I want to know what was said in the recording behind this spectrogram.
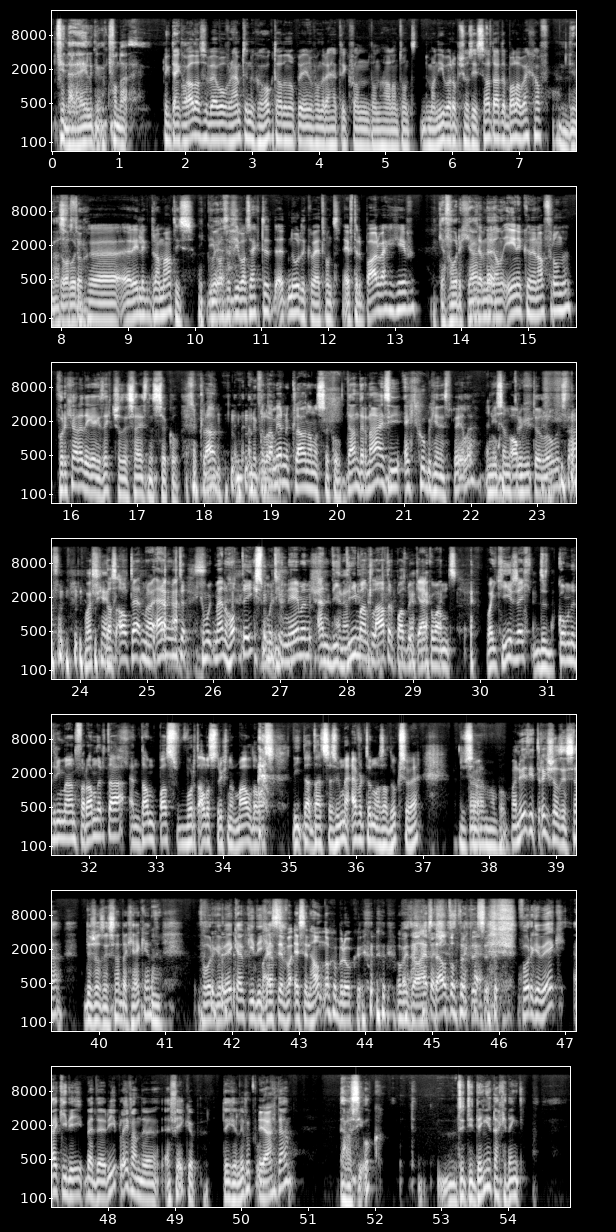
Ik vind dat eigenlijk... Ik vond dat... Ik denk wel dat ze bij Wolverhampton gehokt hadden op een of andere hattrick van, van Haaland. Want de manier waarop José Sa daar de ballen weggaf, Die was, dat was toch eh, redelijk dramatisch. Die was, die was echt het, het noorden kwijt, want hij heeft er een paar weggegeven. Ik heb vorig Ze jaar... hebben er eh, dan ene kunnen afronden. vorig jaar had je gezegd, José Sa is een sukkel. Dat is een clown. En, en een Ik dat clown. meer een clown dan een sukkel. Dan daarna is hij echt goed beginnen spelen. En nu is hij om, om terug. u te logen straffen, Dat waarschijnlijk. is altijd, maar eigenlijk moet je, je moet mijn hot takes moet je nemen en die En drie maanden later pas bekijken. Want wat ik hier zeg, de komende drie maanden verandert dat en dan pas wordt alles terug normaal. Dat, was, die, dat, dat seizoen met Everton was dat ook zo. Hè. Dus Ja. ja, maar bon. Maar nu is hij terug, José Sa. De José Sa dat jij kent. Vorige week heb ik die is gast... zijn, is zijn hand nog gebroken? of is hij al dat is hersteld ondertussen? Vorige week heb ik die bij de replay van de FA Cup tegen Liverpool Ja. gedaan. Dat was die ook. Doet die dingen dat je denkt...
